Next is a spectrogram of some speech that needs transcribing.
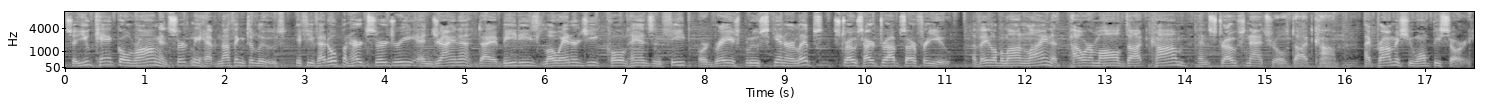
So you can't go wrong and certainly have nothing to lose. If you've had open heart surgery, angina, diabetes, low energy, cold hands and feet, or grayish blue skin or lips, Strauss Heart Drops are for you. Available online at powermall.com and straussnatural.com. I promise you won't be sorry.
